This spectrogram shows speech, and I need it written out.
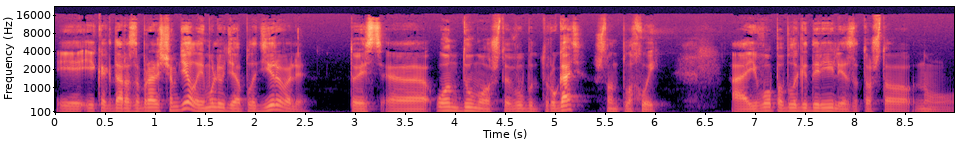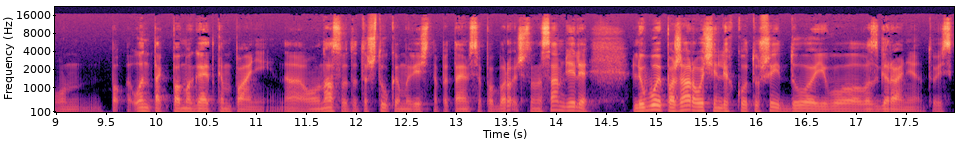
И, и когда разобрались, в чем дело, ему люди аплодировали. То есть э, он думал, что его будут ругать, что он плохой а его поблагодарили за то, что ну, он, он так помогает компании. Да? У нас вот эта штука, мы вечно пытаемся побороть, что на самом деле любой пожар очень легко тушить до его возгорания. То есть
